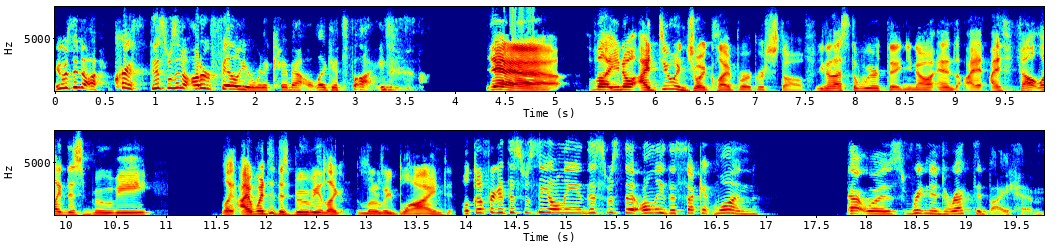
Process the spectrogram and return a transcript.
It was an uh, Chris. This was an utter failure when it came out. Like it's fine. yeah, but you know, I do enjoy Clive Barker stuff. You know, that's the weird thing, you know, and I I felt like this movie like I went to this movie like literally blind. Well, don't forget this was the only this was the only the second one that was written and directed by him.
